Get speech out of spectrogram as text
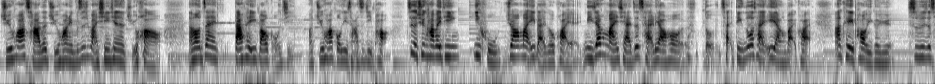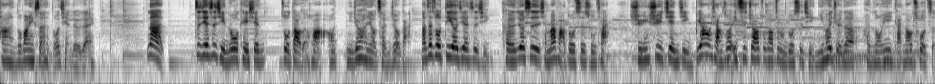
菊花茶的菊花，你不是去买新鲜的菊花哦。然后再搭配一包枸杞啊，菊花枸杞茶自己泡，这个去咖啡厅一壶就要卖一百多块耶。你这样买起来，这材料后都才顶多才一两百块，那可以泡一个月，是不是就差很多，帮你省很多钱，对不对？那。这件事情如果可以先做到的话，哦，你就很有成就感。然后再做第二件事情，可能就是想办法多吃蔬菜，循序渐进，不要想说一次就要做到这么多事情，你会觉得很容易感到挫折。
